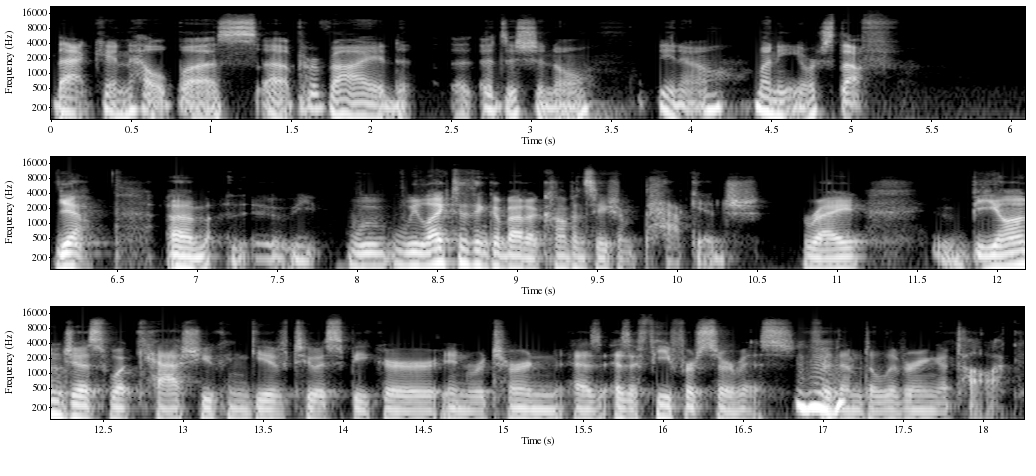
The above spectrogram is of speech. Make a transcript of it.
that can help us uh, provide additional, you know, money or stuff? Yeah. Um, we, we like to think about a compensation package, right? Beyond just what cash you can give to a speaker in return as, as a fee for service for Mhm. them delivering a talk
